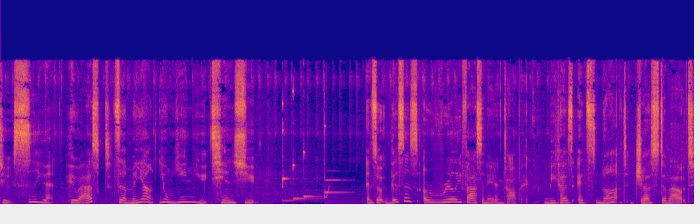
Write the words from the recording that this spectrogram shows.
to 思远 who asked 怎么样用英语谦虚。And so this is a really fascinating topic because it's not just about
